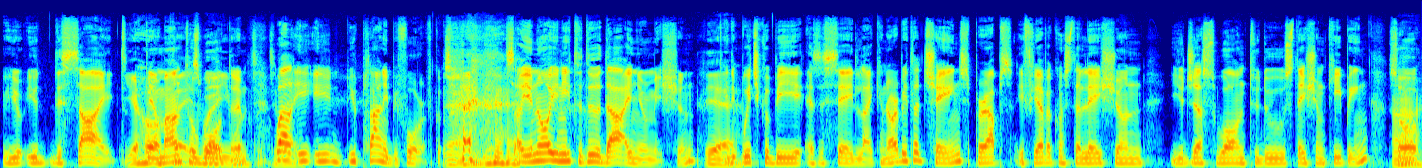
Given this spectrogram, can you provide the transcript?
You, you decide You the amount of water. you want it to well, you, you, you plan it before, of course. Yeah. so you know you need to do that in your mission. Yeah. Which could be, as I said, like an orbital change. Perhaps if you have a constellation, you just want to do station keeping. So Uh-huh.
